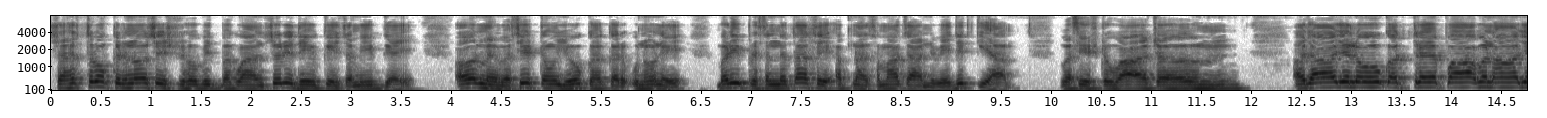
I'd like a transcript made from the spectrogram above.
सहस्त्रों किरणों से शोभित भगवान सूर्यदेव के समीप गए और मैं वशिष्ठ हूँ यो कहकर उन्होंने बड़ी प्रसन्नता से अपना समाचार निवेदित किया। वशिष्ठ वाच अजाय लोकत्रय पावनाय,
